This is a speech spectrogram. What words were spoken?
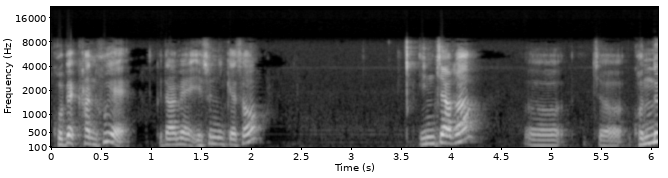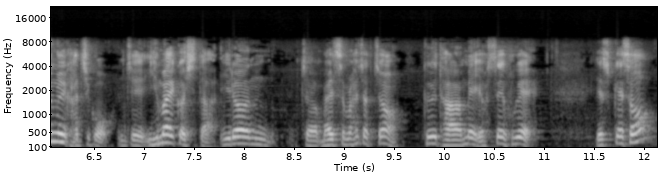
고백한 후에 그 다음에 예수님께서 인자가 어, 저 권능을 가지고 이제 임할 것이다. 이런 저 말씀을 하셨죠. 그 다음에 엿새 후에 예수께서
